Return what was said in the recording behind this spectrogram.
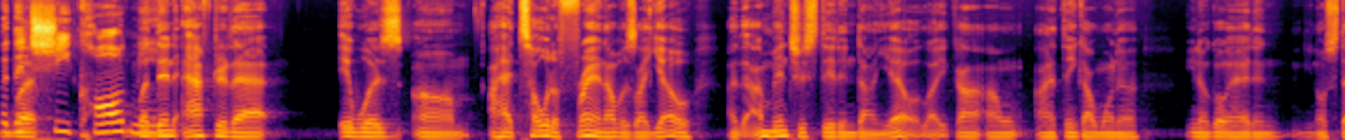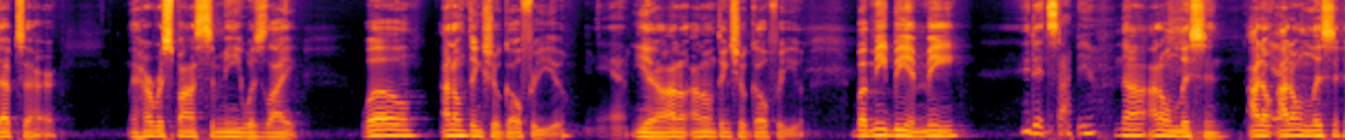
but then she called me. But then after that, it was um I had told a friend I was like, "Yo, I, I'm interested in Donielle. Like I, I, I think I want to, you know, go ahead and you know step to her. And her response to me was like, "Well, I don't think she'll go for you. Yeah. You know, I don't, I don't think she'll go for you." But me being me, It didn't stop you. no, I don't listen. I don't, Yeah. I don't listen.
